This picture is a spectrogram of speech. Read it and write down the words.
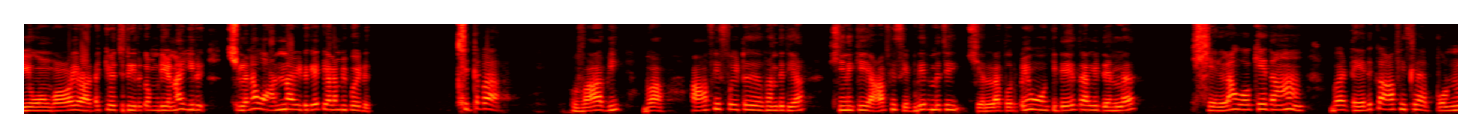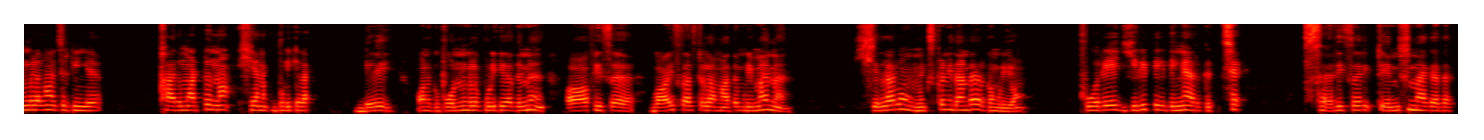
நீ உன் வாயை அடக்கி வச்சுட்டு இருக்க முடியும்னா இரு. இல்லைன்னா உன் அண்ணா வீட்டுக்கே கிளம்பி போயிடு. சித்தப்பா. வா வி வா. ஆபீஸ் போயிட்டு வந்துட்டியா? இன்னைக்கு ஆபீஸ் எப்படி இருந்துச்சு? எல்லா பொறுப்பையும் உன்கிட்டயே தள்ளிட்டேன்ல. எல்லாம் ஓகே தான். பட் எதுக்கு ஆஃபீஸில் பொண்ணுங்களெல்லாம் வச்சுருக்கீங்க? அது மட்டும்தான். எனக்கு பிடிக்கல. டேய் உனக்கு பொண்ணுங்களை பிடிக்காதுன்னு ஆஃபீஸை பாய்ஸ் ஹாஸ்டலில் மாற்ற முடியுமா என்ன? எல்லாரும் மிக்ஸ் பண்ணி தாண்டா இருக்க முடியும். ஒரே இரிட்டேட்டிங்காக இருக்கு. ச்சே. சரி சரி. டென்ஷன் ஆகாத.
